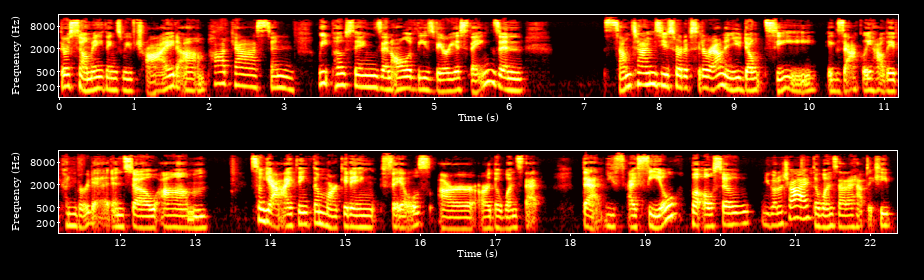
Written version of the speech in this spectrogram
there's so many things we've tried, um, podcasts and wheat postings and all of these various things. And sometimes you sort of sit around and you don't see exactly how they've converted. And so um so yeah, I think the marketing fails are are the ones that that you I feel, but also You got to try. the ones that I have to keep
